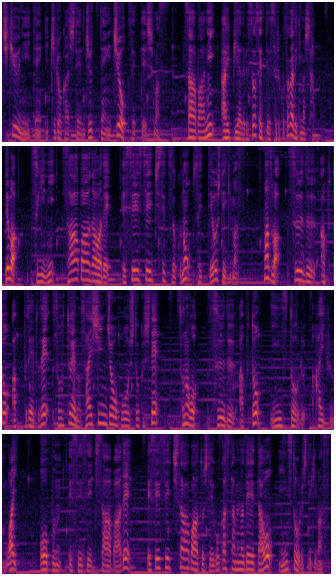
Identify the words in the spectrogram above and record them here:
192.168.10.1を設定します。サーバーに IP アドレスを設定することができました。では次にサーバー側で SSH 接続の設定をしていきます。まずは sudo apt アップデートでソフトウェアの最新情報を取得して、その後 sudo apt install-y open SSH サーバーで SSH サーバーとして動かすためのデータをインストールしていきます。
